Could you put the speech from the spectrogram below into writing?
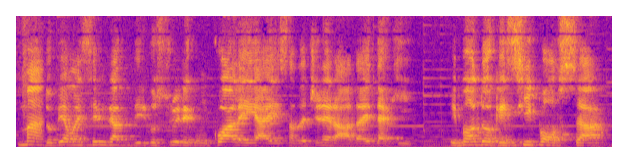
ma dobbiamo essere in grado di ricostruire con quale AI è stata generata e da chi in modo che si possa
